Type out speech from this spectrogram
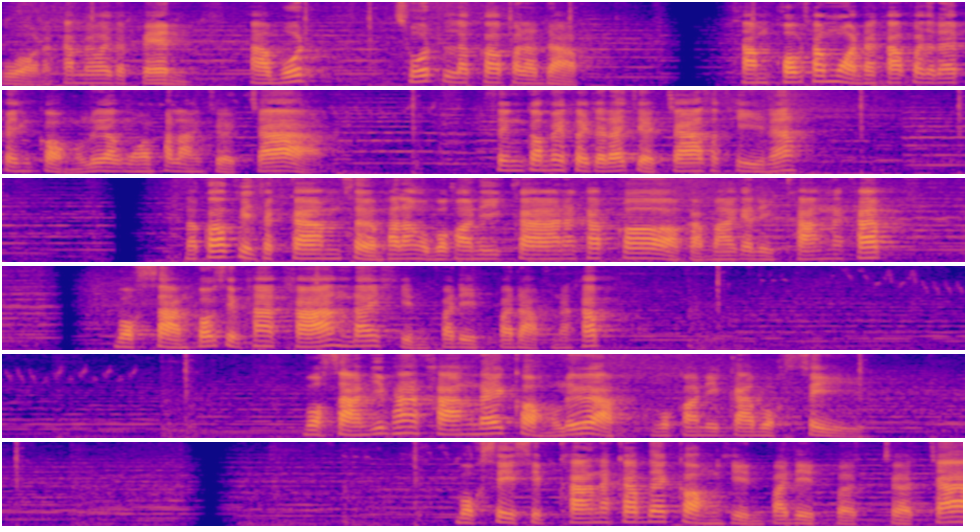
บวกนะครับ ไม่ว่าจะเป็นอาวุธชุดแล้วก็ประดับ ทำครบทั้งหมดนะครับก็จะได้เป็นกล่องเลือกม้วนพลังเจิดจ้า ซึ่งก็ไม่เคยจะได้เจิดจ้าสักทีนะ แล้วก็กิจกรรมเสริมพลังอุปกรณ์ดีกานะครับ ก็กลับมากันอีกครั้งนะครับบวก3ครบ15 ครั้งได้หินประดิษฐ์ประดับนะครับบวก3 25 ครั้งได้กล่องเลือกอุปกรณ์ดีกาบวก4บวก40 ครั้งนะครับ ได้กล่องหินประดิษฐ์เปิดเจิดจ้า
